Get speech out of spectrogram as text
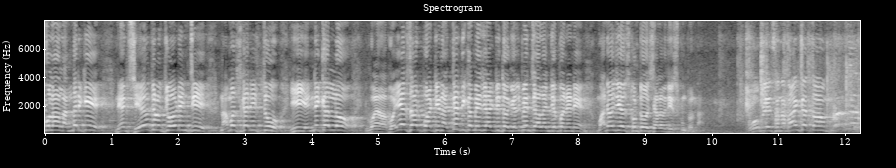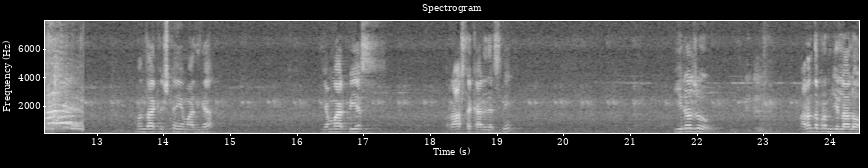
కులాలందరికీ నేను చేతులు జోడించి నమస్కరిస్తూ ఈ ఎన్నికల్లో వైఎస్ఆర్ పార్టీని అత్యధిక మెజారిటీతో గెలిపించాలని చెప్పని మనవి చేసుకుంటూ సెలవు తీసుకుంటున్నా. నాయకత్వం. మందా కృష్ణయ్య మాదిగ ఎంఆర్పిఎస్ రాష్ట్ర కార్యదర్శిని. ఈరోజు అనంతపురం జిల్లాలో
